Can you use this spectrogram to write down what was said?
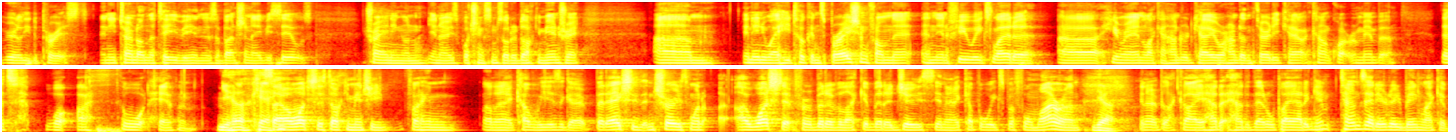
really depressed. And he turned on the TV, and there's a bunch of Navy SEALs training on. You know, he's watching some sort of documentary. Um, and anyway, he took inspiration from that, and then a few weeks later, uh, he ran like 100k or 130k. I can't quite remember. That's what I thought happened. Yeah. Okay. So I watched this documentary fucking I don't know a couple of years ago. But actually, in truth, when I watched it for a bit of like a bit of juice, you know, a couple of weeks before my run, Yeah. you know, like, oh, how did, how did that all play out again? Turns out he'd already been like a,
